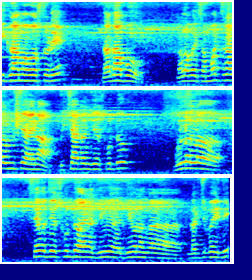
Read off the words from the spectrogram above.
ఈ గ్రామవస్తుడే దాదాపు నలభై సంవత్సరాల నుంచి ఆయన భిక్షాటం చేసుకుంటూ గుళ్ళల్లో సేవ చేసుకుంటూ ఆయన జీవ జీవనం గడిచిపోయింది.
